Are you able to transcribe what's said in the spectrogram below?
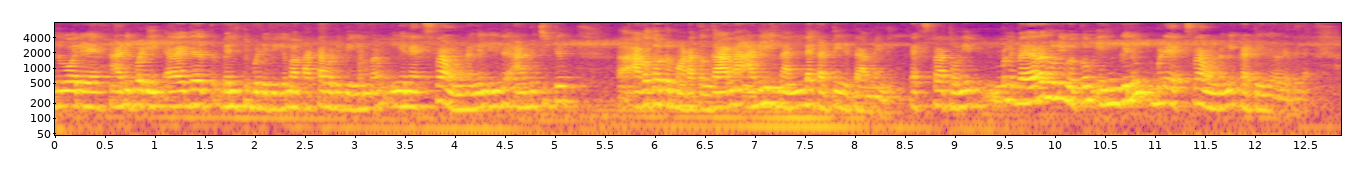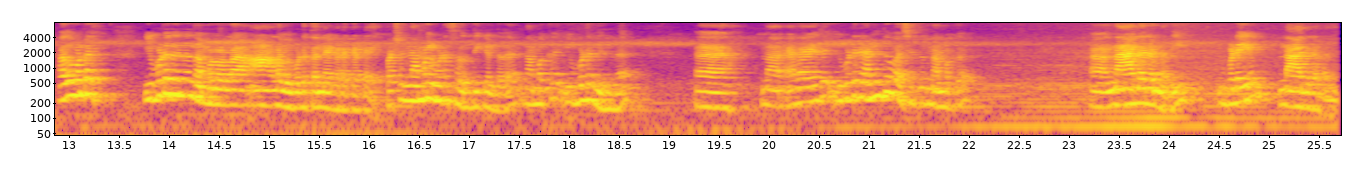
ഇതുപോലെ അടിപടി അതായത് ബെൽറ്റ് പിടിപ്പിക്കുമ്പോൾ കട്ട പിടിപ്പിക്കുമ്പം ഇങ്ങനെ എക്സ്ട്രാ ഉണ്ടെങ്കിൽ ഇത് അടിച്ചിട്ട് അകത്തോട്ട് മടക്കും. കാരണം അടിയിൽ നല്ല കട്ടി കിട്ടാൻ വേണ്ടി. എക്സ്ട്രാ തുണി നമ്മൾ വേറെ തുണി വെക്കും എങ്കിലും ഇവിടെ എക്സ്ട്രാ ഉണ്ടെങ്കിൽ കട്ട് ചെയ്ത് കളയത്തില്ല അതുകൊണ്ട് ഇവിടെ നിന്ന് നമ്മളുള്ള ആ ഇവിടെ തന്നെ കിടക്കട്ടെ. പക്ഷെ നമ്മൾ ഇവിടെ ശ്രദ്ധിക്കേണ്ടത് നമുക്ക് ഇവിടെ നിന്ന് അതായത് ഇവിടെ രണ്ട് വശത്തും നമുക്ക് നാലര മതി. ഇവിടെയും നാലര മതി.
